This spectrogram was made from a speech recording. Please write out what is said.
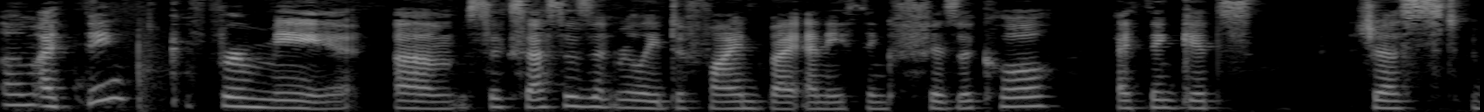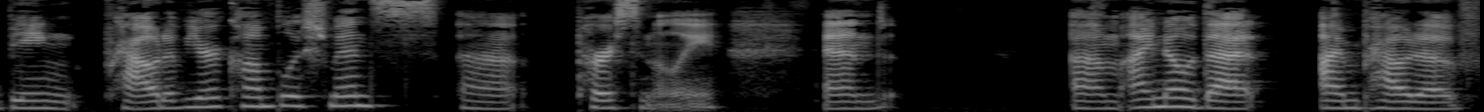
Um, I think for me, um, success isn't really defined by anything physical. I think it's just being proud of your accomplishments uh, personally. And um, I know that I'm proud of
